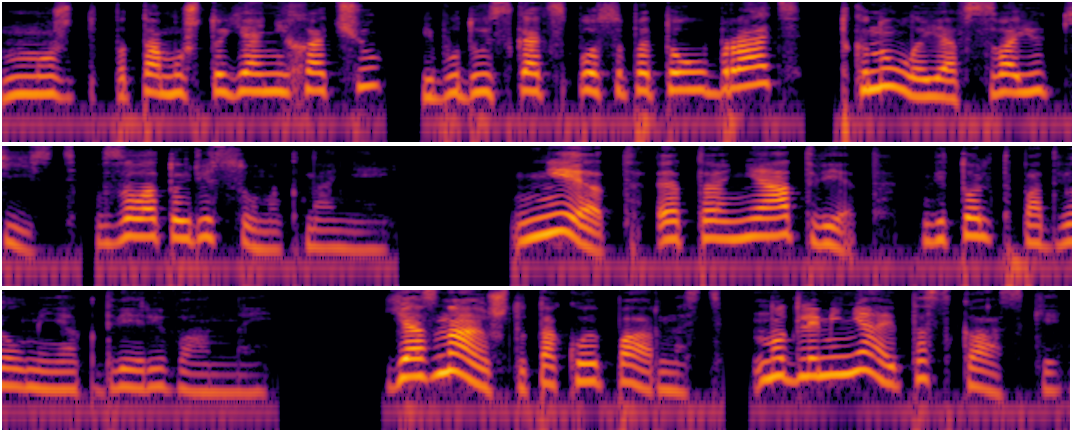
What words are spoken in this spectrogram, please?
Может, потому что я не хочу и буду искать способ это убрать? Ткнула я в свою кисть, в золотой рисунок на ней. Нет, это не ответ. Витольд подвел меня к двери ванной. Я знаю, что такое парность, но для меня это сказки.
